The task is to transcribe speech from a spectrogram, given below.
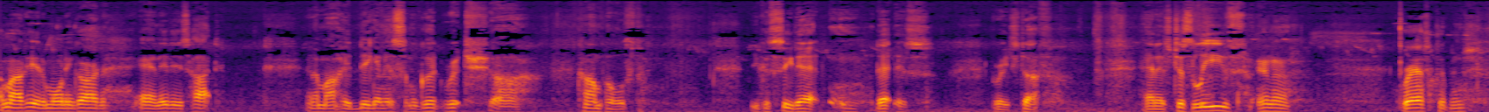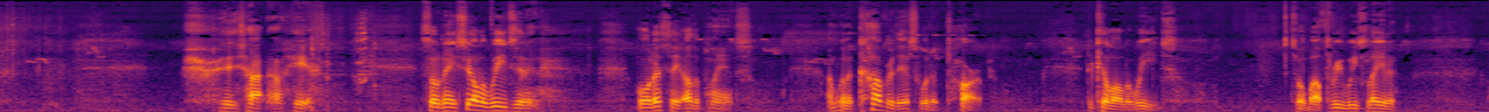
I'm out here in the morning garden and it is hot. And I'm out here digging in some good rich uh, compost. You can see that. That is great stuff. And it's just leaves and uh, grass clippings. It's hot out here. So you see all the weeds in it. Or let's say other plants. I'm going to cover this with a tarp to kill all the weeds. So about three weeks later,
